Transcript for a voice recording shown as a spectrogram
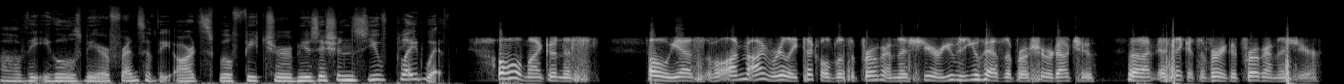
of the Eaglesmere Friends of the Arts will feature musicians you've played with. Oh my goodness! Oh yes. Well, I'm I'm really tickled with the program this year. You you have the brochure, don't you? But I, I think it's a very good program this year.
